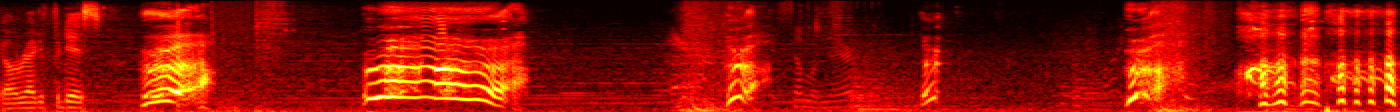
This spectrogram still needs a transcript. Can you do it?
Y'all ready for this? I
